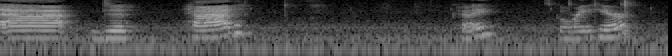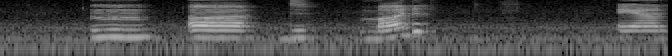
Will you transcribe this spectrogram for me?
Ad, had. Okay, let's go right here. Mm, uh, d, mud. And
